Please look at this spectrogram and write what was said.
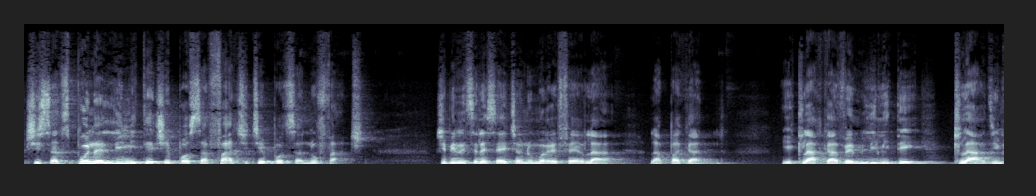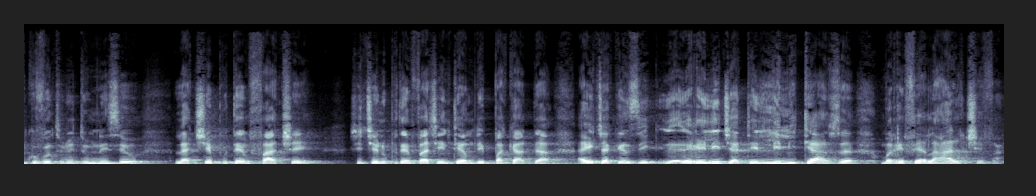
și să-ți spună limite ce poți să faci și ce poți să nu faci. Și bineînțeles aici nu mă refer la, la păcat. E clar că avem limite clar din cuvântul lui Dumnezeu la ce putem face și ce nu putem face în termen de păcat. Dar aici când zic religia te limitează, mă refer la altceva.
